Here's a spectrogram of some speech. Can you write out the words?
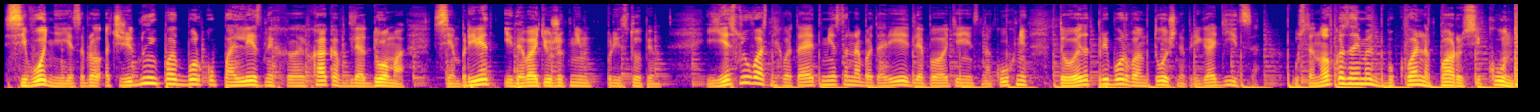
Сегодня я собрал очередную подборку полезных лайфхаков для дома. Всем привет и давайте уже к ним приступим. Если у вас не хватает места на батарее для полотенец на кухне, то этот прибор вам точно пригодится. Установка займет буквально пару секунд.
